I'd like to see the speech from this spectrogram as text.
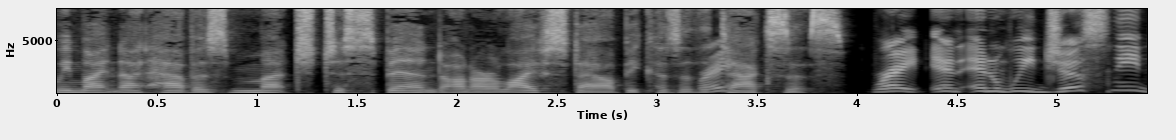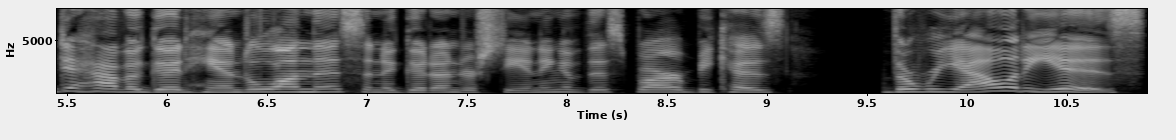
we might not have as much to spend on our lifestyle because of the right. taxes. Right. And, and we just need to have a good handle on this and a good understanding of this, Barb, because the reality is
